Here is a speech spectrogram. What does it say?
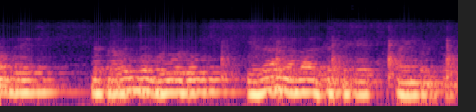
வந்து இந்த பிரபஞ்சம் முழுவதும் எல்லாரும் நல்லா இருக்கிறதுக்கு பயன்படுத்தும்.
